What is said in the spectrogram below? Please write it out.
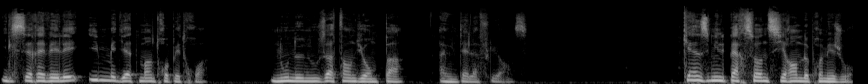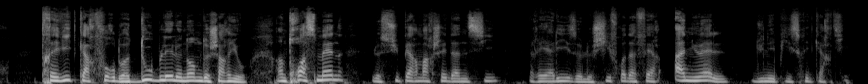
Il s'est révélé immédiatement trop étroit. Nous ne nous attendions pas à une telle affluence. 15 000 personnes s'y rendent le premier jour. Très vite, Carrefour doit doubler le nombre de chariots. En trois semaines, le supermarché d'Annecy réalise le chiffre d'affaires annuel d'une épicerie de quartier.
